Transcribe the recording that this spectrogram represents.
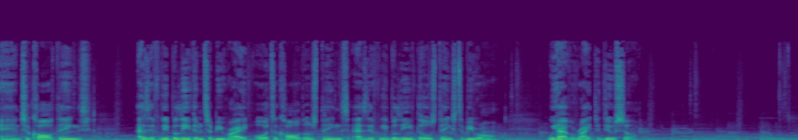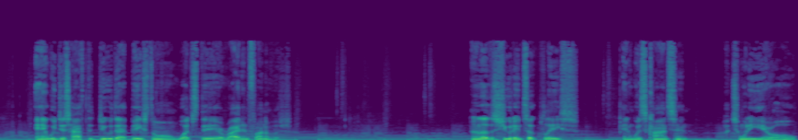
and to call things as if we believe them to be right or to call those things as if we believe those things to be wrong. We have a right to do so. And we just have to do that based on what's there right in front of us. Another shooting took place in Wisconsin. A 20 year old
